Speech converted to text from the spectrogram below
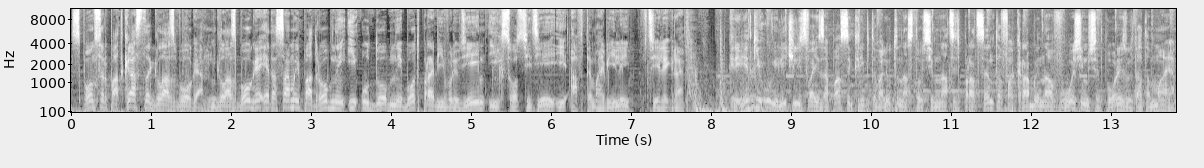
Спонсор подкаста Глаз Бога. Глаз Бога это самый подробный и удобный бот пробива людей, их соцсетей и автомобилей рублей в Телеграме. Креветки увеличили свои запасы криптовалюты на 117%, а крабы на 80% по результатам мая.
